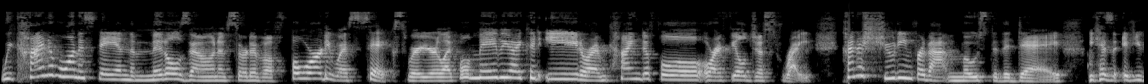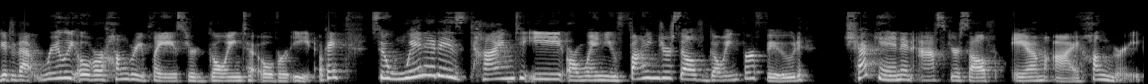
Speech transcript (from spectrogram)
we kind of want to stay in the middle zone of sort of a four to a six where you're like, well, maybe I could eat or I'm kind of full or I feel just right. Kind of shooting for that most of the day. Because if you get to that really over hungry place, you're going to overeat. Okay. So when it is time to eat or when you find yourself going for food, check in and ask yourself, am I hungry?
